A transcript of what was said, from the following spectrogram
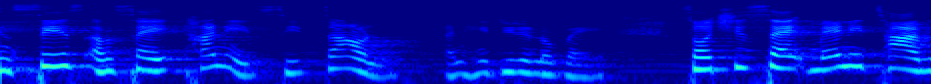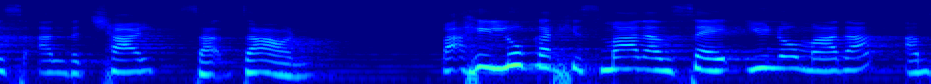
insists and say, honey, sit down, and he didn't obey. So she said many times, and the child sat down. But he looked at his mother and said, You know, mother, I'm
